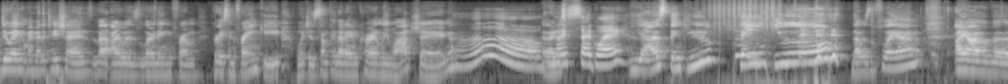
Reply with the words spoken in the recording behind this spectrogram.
doing my meditations that I was learning from Grace and Frankie, which is something that I am currently watching. Oh, nice segue. Yes, thank you. Thank you. that was the plan. I have uh,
